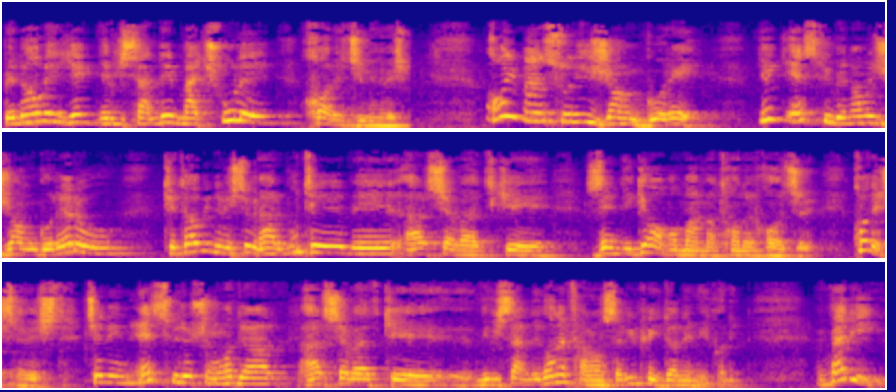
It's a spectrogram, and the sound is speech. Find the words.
به نام یک نویسنده مجهول خارجی می نوشت آقای منصوری ژانگوره یک اسمی به نام ژانگوره رو کتابی نوشته مربوط به عرض شود که زندگی آقا محمد خان خاجه خودش نوشته. چنین اسمی رو شما در عرض شود که نویسندگان فرانسوی پیدا نمی کنید ولی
